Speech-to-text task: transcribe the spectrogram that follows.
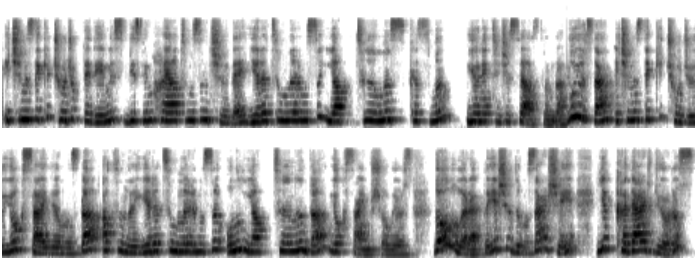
İçimizdeki çocuk dediğimiz bizim hayatımızın içinde yaratımlarımızı yaptığımız kısmın yöneticisi aslında. Bu yüzden içimizdeki çocuğu yok saydığımızda aslında yaratımlarımızı onun yaptığını da yok saymış oluyoruz. Doğal olarak da yaşadığımız her şeyi ya kader diyoruz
